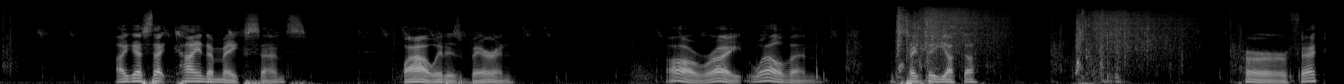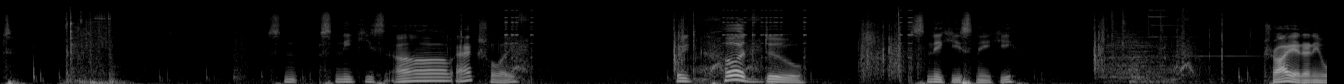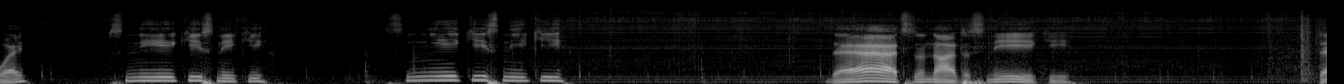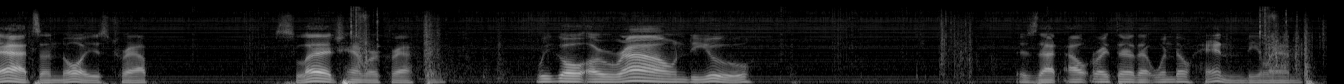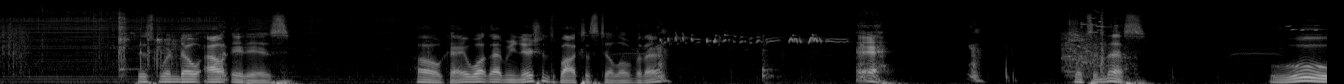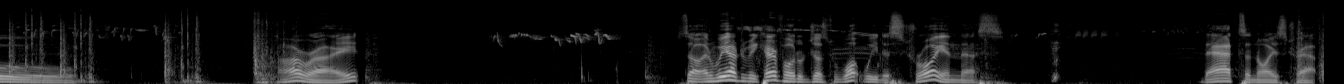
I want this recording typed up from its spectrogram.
I guess that kind of makes sense. Wow, it is barren. Alright, well then. Let's take the yucca. Perfect. Sn sneaky... Um, actually... We could do sneaky sneaky. Try it anyway. Sneaky sneaky. Sneaky sneaky. That's not a sneaky. That's a noise trap. Sledgehammer crafting. We go around you. Is that out right there, that window? Handyland. This window out it is. Okay, well, that munitions box is still over there. Eh. What's in this? Ooh. Alright. So, and we have to be careful to just what we destroy in this. That's a noise trap.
